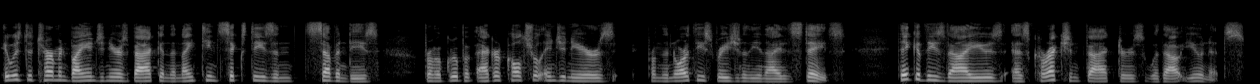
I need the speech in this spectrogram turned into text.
It was determined by engineers back in the 1960s and 70s from a group of agricultural engineers from the Northeast region of the United States. Think of these values as correction factors without units.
